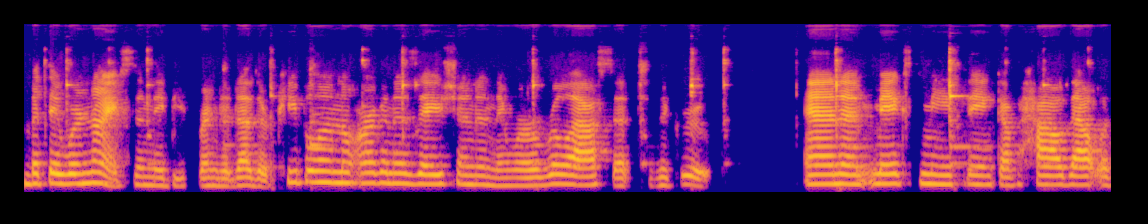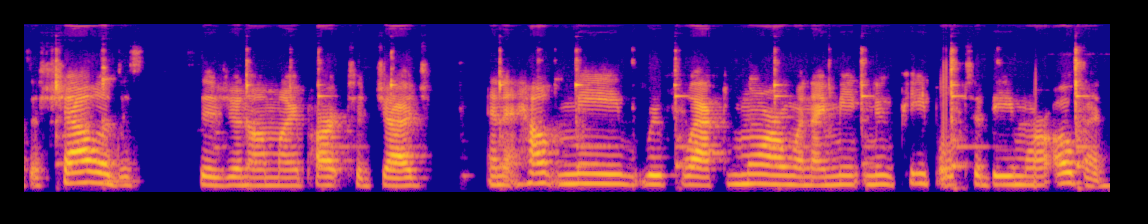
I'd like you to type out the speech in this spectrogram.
but they were nice and they befriended other people in the organization and they were a real asset to the group. And it makes me think of how that was a shallow decision on my part to judge. And it helped me reflect more when I meet new people to be more open.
